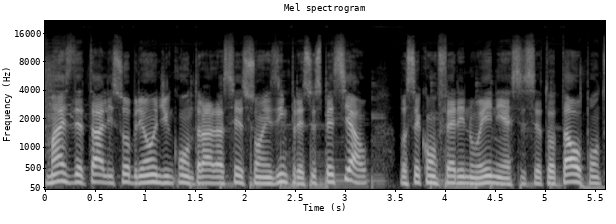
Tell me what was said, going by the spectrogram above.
Mais detalhes sobre onde encontrar as sessões em preço especial, você confere no nsctotal.com.br.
